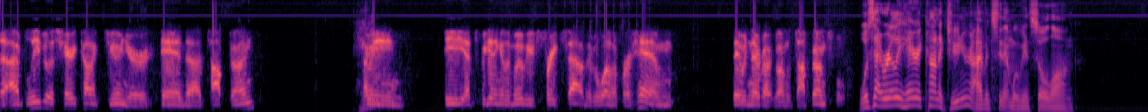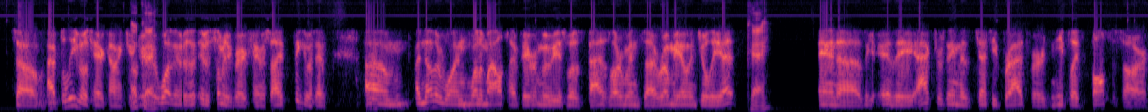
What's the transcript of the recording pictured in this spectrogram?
I believe it was Harry Connick Jr. in uh, Top Gun. I mean, he, at the beginning of the movie, freaks out. If it wasn't for him, they would never have gone to Top Gun school. Was that really Harry Connick Jr.? I haven't seen that movie in so long. So I believe it was Harry Connick Jr. Okay. If it wasn't, it was, it was somebody very famous. I think it was him. Um, another one, one of my all-time favorite movies was Baz Luhrmann's uh, Romeo and Juliet. Okay. And uh, the the actor's name is Jesse Bradford, and he played Balthasar.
